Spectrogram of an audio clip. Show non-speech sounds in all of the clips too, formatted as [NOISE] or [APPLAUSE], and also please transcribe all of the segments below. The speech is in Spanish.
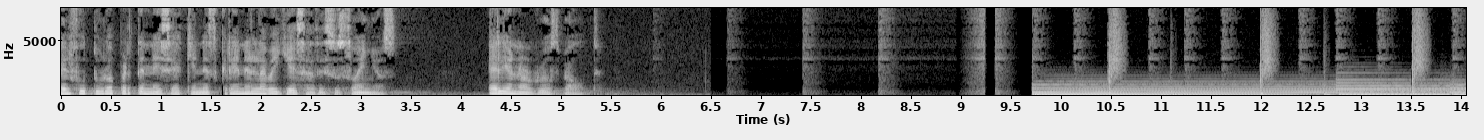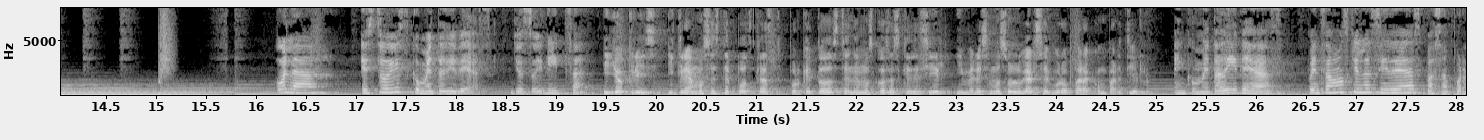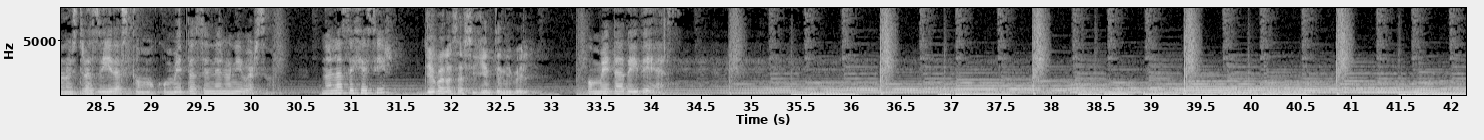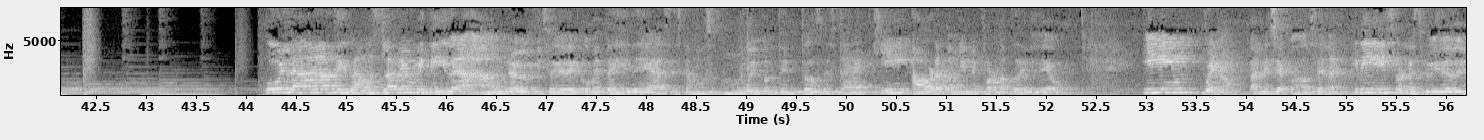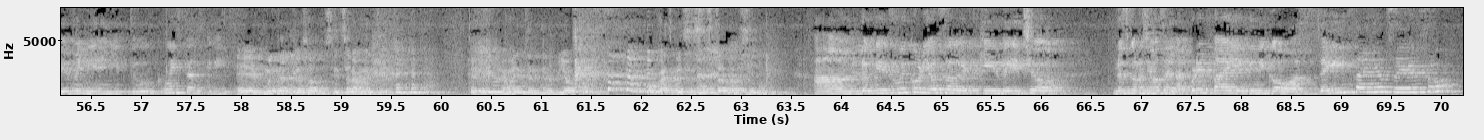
El futuro pertenece a quienes creen en la belleza de sus sueños. Eleanor Roosevelt Hola, esto es Cometa de Ideas. Yo soy Ditza. Y yo Chris, y creamos este podcast porque todos tenemos cosas que decir y merecemos un lugar seguro para compartirlo. En Cometa de Ideas, pensamos que las ideas pasan por nuestras vidas como cometas en el universo. No las dejes ir. Llévalas al siguiente nivel. Cometa de Ideas. Hola, te damos la bienvenida a un nuevo episodio de Cometa de Ideas. Estamos muy contentos de estar aquí, ahora también en formato de video. Y bueno, tal vez ya conocen a Chris por nuestro video de bienvenida en YouTube. ¿Cómo estás, Chris? Eh, muy nervioso, sinceramente. [LAUGHS] Terriblemente nervioso. Pocas veces he estado así. lo que es muy curioso es que de hecho nos conocimos en la prepa y él tiene como 6 años de eso.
